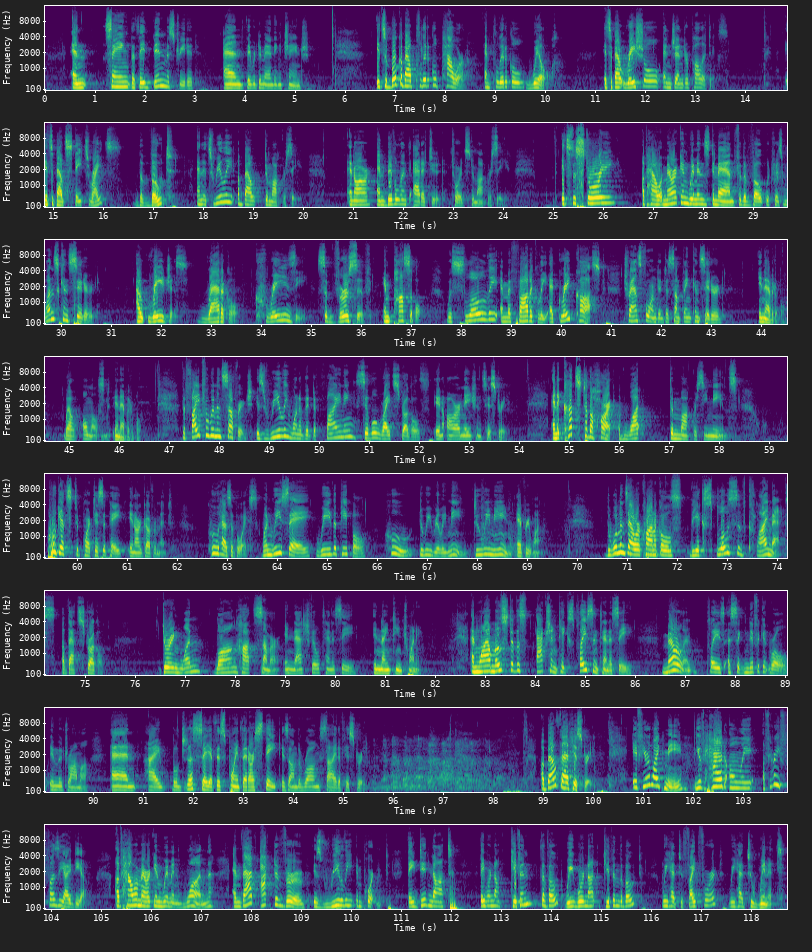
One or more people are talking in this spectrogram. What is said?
and saying that they'd been mistreated and they were demanding change. It's a book about political power and political will. It's about racial and gender politics. It's about states' rights, the vote, and it's really about democracy and our ambivalent attitude towards democracy. It's the story of how American women's demand for the vote, which was once considered outrageous, radical, crazy, subversive, impossible, was slowly and methodically, at great cost, transformed into something considered inevitable. Well, almost inevitable. The fight for women's suffrage is really one of the defining civil rights struggles in our nation's history. And it cuts to the heart of what democracy means. Who gets to participate in our government? Who has a voice? When we say, we the people, who do we really mean? Do we mean everyone? The Woman's Hour chronicles the explosive climax of that struggle during one long, hot summer in Nashville, Tennessee in 1920. And while most of the action takes place in Tennessee, Maryland plays a significant role in the drama. And I will just say at this point that our state is on the wrong side of history. About that history, if you're like me, you've had only a very fuzzy idea of how American women won, and that active verb is really important. They did not, they were not given the vote. We were not given the vote. We had to fight for it, we had to win it.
